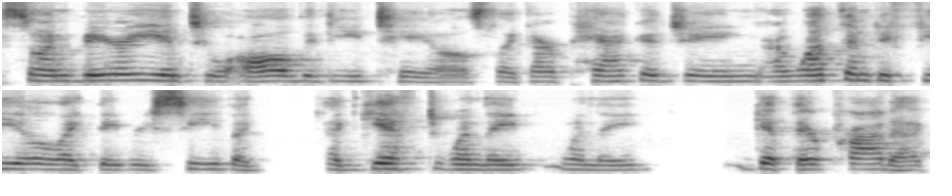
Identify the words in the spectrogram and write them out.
So I'm very into all the details, like our packaging. I want them to feel like they receive a, a gift when they when they get their product.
